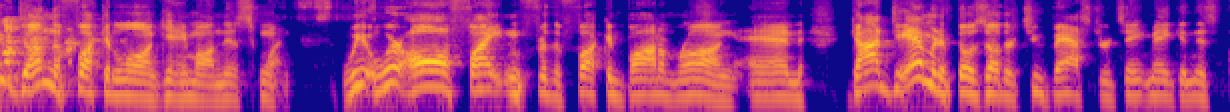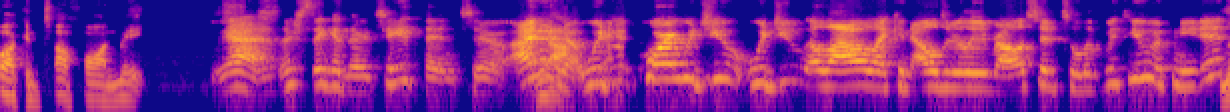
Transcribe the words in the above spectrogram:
we've done the fucking long game on this one. We, we're all fighting for the fucking bottom rung, and god damn it, if those other two bastards ain't making this fucking tough on me. yeah they're sinking their teeth into i don't Yeah. know would you kory would you would you allow like an elderly relative to live with you if needed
